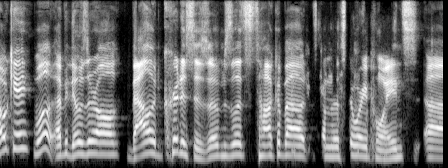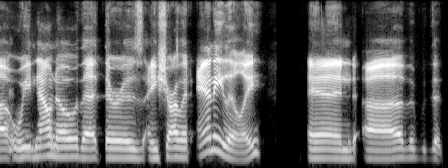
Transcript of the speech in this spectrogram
okay. Well, I mean, those are all valid criticisms. Let's talk about some of the story points. Uh, we now know that there is a Charlotte Annie Lily, and uh, the, the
